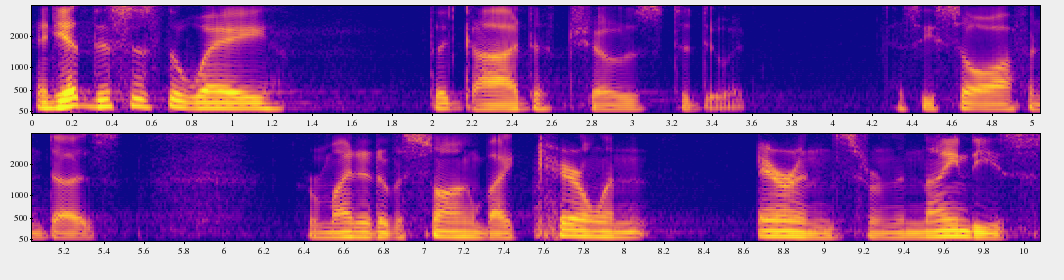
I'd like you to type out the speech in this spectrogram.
And yet, this is the way that God chose to do it, as he so often does. Reminded of a song by Carolyn Arends from the 90s.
